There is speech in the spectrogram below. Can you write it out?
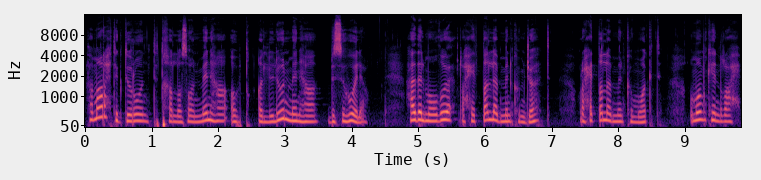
فما راح تقدرون تتخلصون منها أو تقللون منها بسهولة. هذا الموضوع راح يتطلب منكم جهد وراح يتطلب منكم وقت وممكن راح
